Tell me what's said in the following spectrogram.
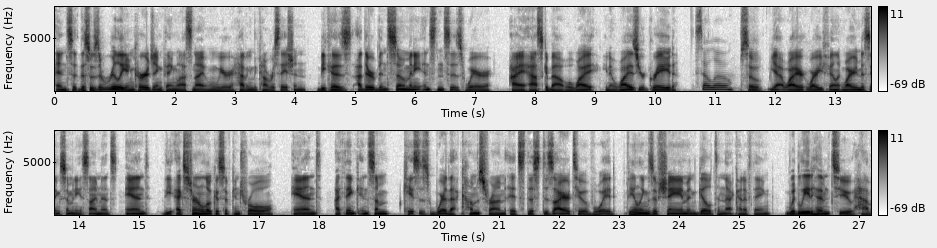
and so this was a really encouraging thing last night when we were having the conversation because uh, there have been so many instances where I ask about, well, why you know why is your grade so low? So yeah, why are, why are you failing? Why are you missing so many assignments? And the external locus of control, and I think in some cases where that comes from, it's this desire to avoid feelings of shame and guilt and that kind of thing would lead him to have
